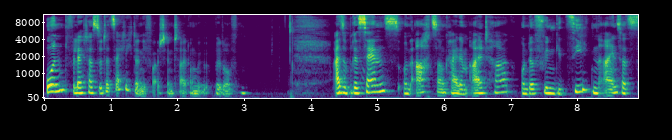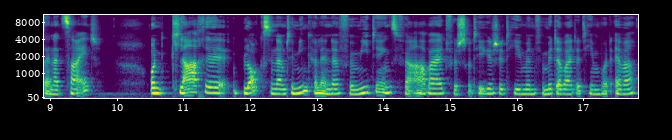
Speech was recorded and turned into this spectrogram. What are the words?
Und vielleicht hast du tatsächlich dann die falsche Entscheidung betroffen. Also Präsenz und Achtsamkeit im Alltag und dafür einen gezielten Einsatz deiner Zeit und klare Blocks in deinem Terminkalender für Meetings, für Arbeit, für strategische Themen, für Mitarbeiterthemen, whatever,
